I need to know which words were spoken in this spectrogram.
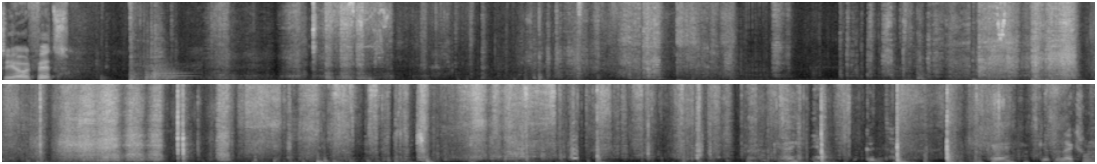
See how it fits. Okay. Yeah, good and tight. Okay, let's get the next one.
